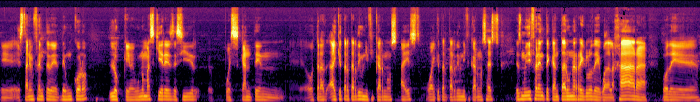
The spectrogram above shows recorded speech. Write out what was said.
eh, estar enfrente de, un coro, lo que uno más quiere es decir, pues canten, eh, hay que tratar de unificarnos a esto, o hay que tratar de unificarnos a esto. Es muy diferente cantar un arreglo de Guadalajara o de,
